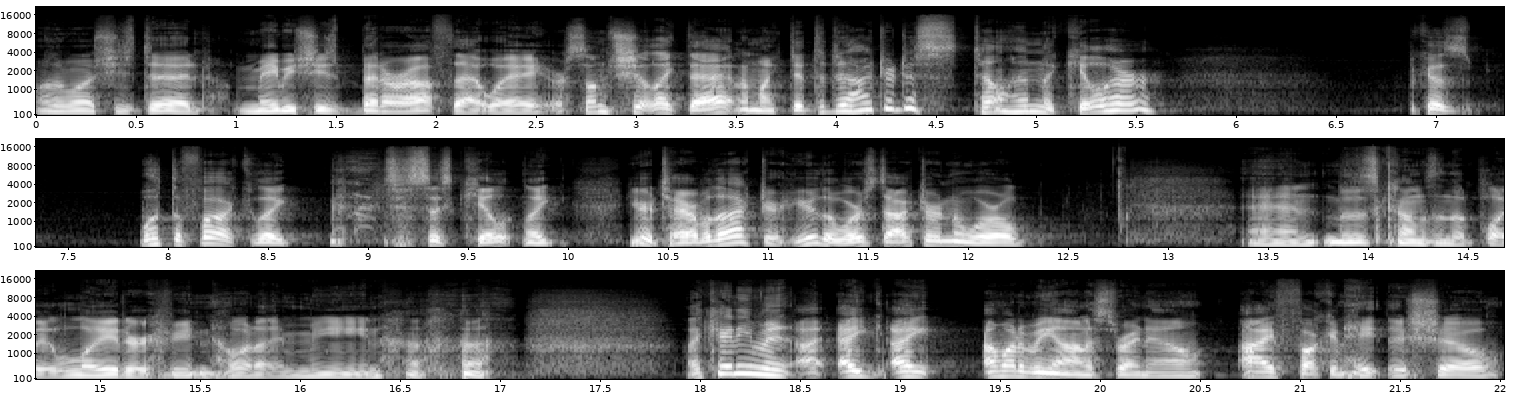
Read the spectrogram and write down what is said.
Otherwise, she's dead. Maybe she's better off that way, or some shit like that." And I'm like, "Did the doctor just tell him to kill her?" Because what the fuck? Like, just says kill. Like, you're a terrible doctor. You're the worst doctor in the world. And this comes into play later, if you know what I mean. I can't even. I, I, I I'm gonna be honest right now. I fucking hate this show.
